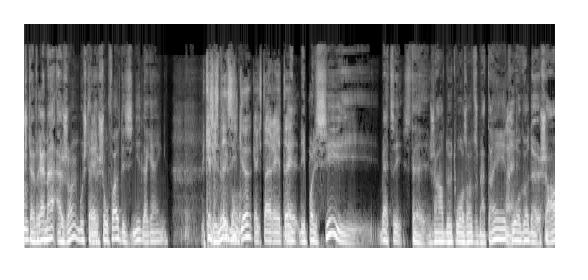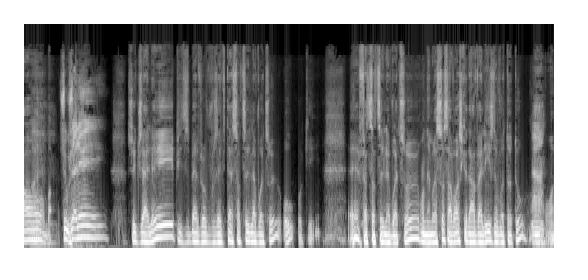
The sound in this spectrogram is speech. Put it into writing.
J'étais vraiment à jeun. Moi, j'étais le chauffeur désigné de la gang. Mais qu'est-ce qu'il t'a dit, le gars, quand il t'a arrêté? Ben, les policiers, ben, tu sais, c'était genre 2-3 heures du matin, trois gars d'un char. Bon. C'est où vous allez? C'est que vous allez, puis il dit, ben, je vais vous inviter à sortir de la voiture. Oh, OK. Euh, faites sortir de la voiture. On aimerait ça savoir ce qu'il y a dans la valise de votre auto. Ah. Ouais.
